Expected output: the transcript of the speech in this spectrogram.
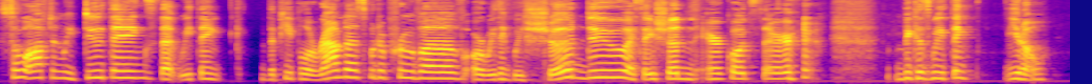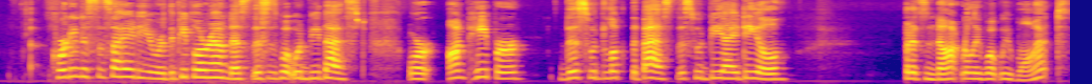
So often we do things that we think the people around us would approve of, or we think we should do. I say should in air quotes there, because we think, you know, according to society or the people around us, this is what would be best. Or on paper, this would look the best, this would be ideal but it's not really what we want.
